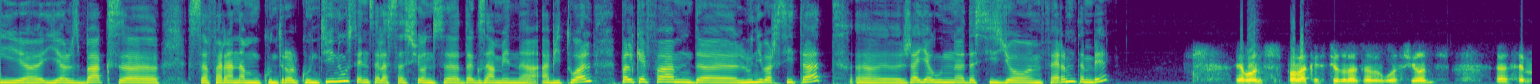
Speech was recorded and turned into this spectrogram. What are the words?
i, eh, i els BACs eh, se faran amb control continu, sense les sessions d'examen habitual. Pel que fa de l'universitat, ja hi ha una decisió en ferm també? Llavors, per la qüestió de les avaluacions, estem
